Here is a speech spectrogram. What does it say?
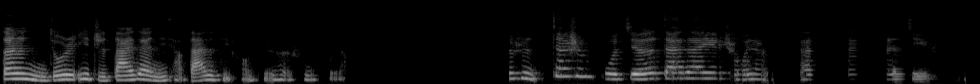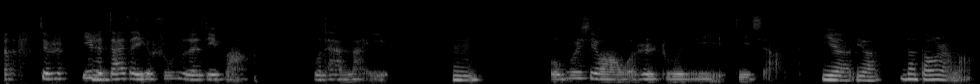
但是你就是一直待在你想待的地方，其实很舒服呀。就是，但是我觉得待在一直我想待的地方，就是一直嗯待在一个舒服的地方，不太满意。嗯我不希望我是注意力低下的。，yeah yeah，那当然了。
